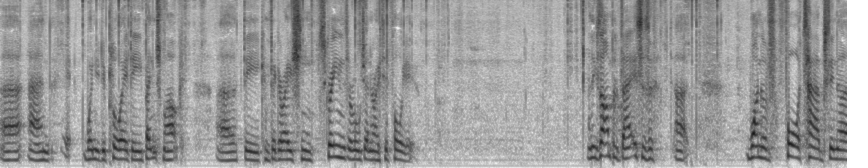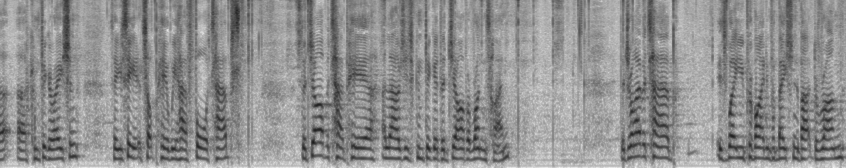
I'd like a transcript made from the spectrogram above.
uh, and it, when you deploy the benchmark, uh, the configuration screens are all generated for you. An example of that, this is a, uh, one of four tabs in a, a, configuration. So you see at the top here we have four tabs. The Java tab here allows you to configure the Java runtime. The driver tab is where you provide information about the run,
